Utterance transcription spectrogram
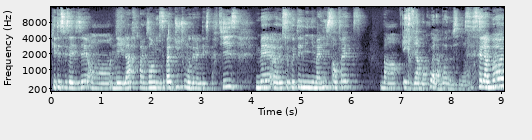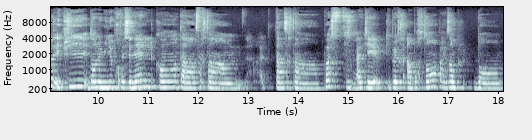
qui étaient spécialisés en nail art par exemple. C'est pas du tout mon domaine d'expertise, mais ce côté minimaliste en fait. Ben, Il revient beaucoup à la mode aussi. Hein. C'est la mode, et puis dans le milieu professionnel, quand tu as un certain as un certain poste mhm. qui, qui, peut être important. Par exemple, dans,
